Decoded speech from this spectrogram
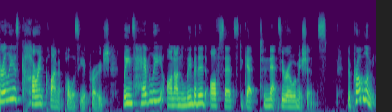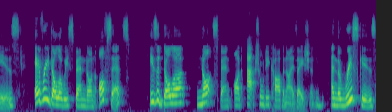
Australia's current climate policy approach leans heavily on unlimited offsets to get to net zero emissions. The problem is, every dollar we spend on offsets is a dollar not spent on actual decarbonisation, and the risk is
